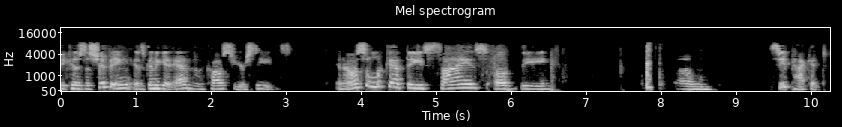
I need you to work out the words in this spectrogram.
because the shipping is going to get added to the cost of your seeds. And I also look at the size of the um, seed packet.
